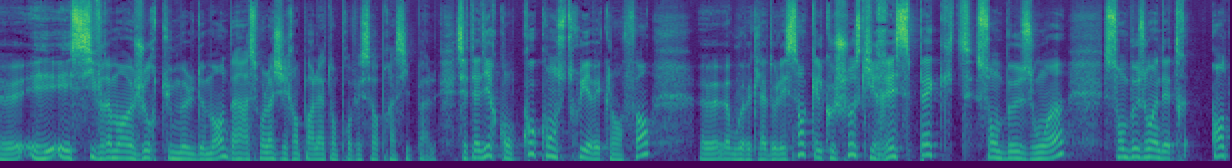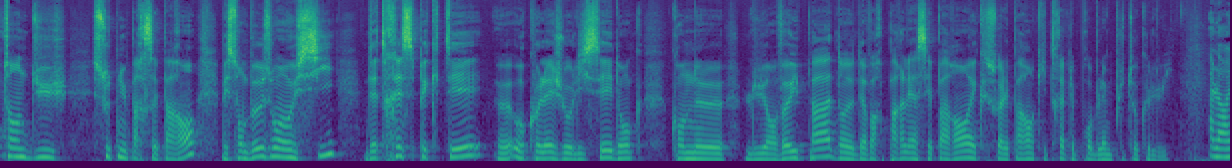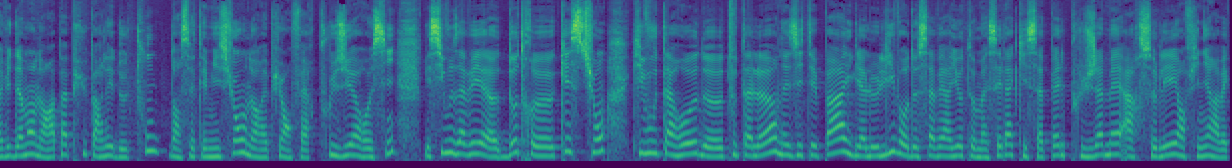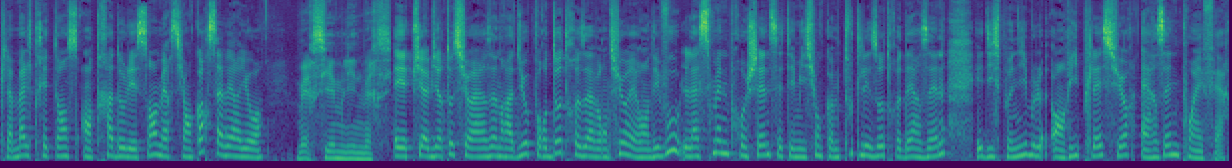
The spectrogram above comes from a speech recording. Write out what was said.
Euh, et, si vraiment un jour tu me le demandes, ben à ce moment-là, j'irai en parler à ton professeur principal. C'est-à-dire qu'on co-construit avec l'enfant euh, ou avec l'adolescent quelque chose qui respecte son besoin, son besoin d'être entendu, soutenu par ses parents, mais son besoin aussi d'être respecté euh, au collège ou au lycée, donc qu'on ne lui en veuille pas d'avoir parlé à ses parents et que ce soit les parents qui traitent le problème plutôt que lui. Alors évidemment, on n'aura pas pu parler de tout dans cette émission, on aurait pu en faire plusieurs aussi. Mais si vous avez euh, d'autres questions qui vous taraudent euh, tout à l'heure, n'hésitez pas. Il y a le livre de Saverio Tomasella qui s'appelle Plus jamais harcelé, en finir avec la maltraitance entre adolescents. Merci encore Saverio. Merci Emeline, merci. Et puis à bientôt sur RZN Radio pour d'autres aventures et rendez-vous la semaine prochaine. Cette émission, comme toutes les autres d'RZN, est disponible en replay sur rzn.fr.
